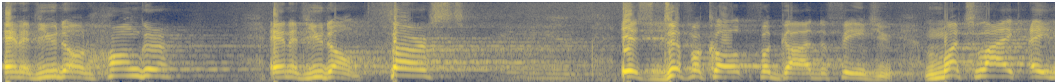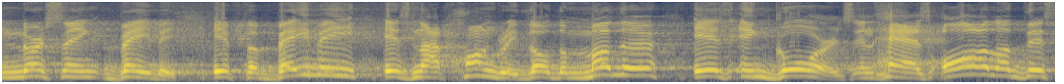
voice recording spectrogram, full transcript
And if you don't hunger, and if you don't thirst, it's difficult for God to feed you. Much like a nursing baby. If the baby is not hungry, though the mother is engorged and has all of this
